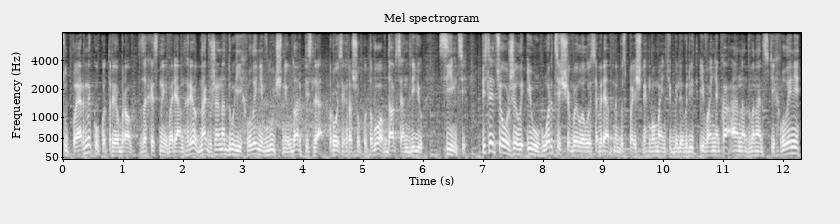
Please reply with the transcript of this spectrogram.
супернику, котрий обрав захисний варіант гри. Однак вже на другій хвилині влучний удар після розіграшу кутового вдався Андрію Сімці. Після цього жили і угорці, що вилилося в ряд небезпечних моментів біля воріт Іваняка. А на 12-й хвилині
